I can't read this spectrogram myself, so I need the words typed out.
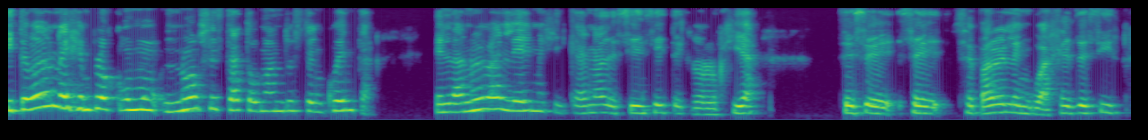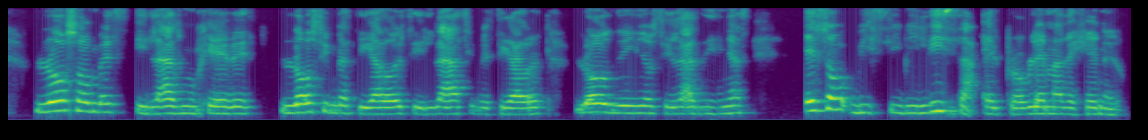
Y te voy a dar un ejemplo cómo no se está tomando esto en cuenta. En la nueva ley mexicana de ciencia y tecnología se, se, se separa el lenguaje, es decir, los hombres y las mujeres, los investigadores y las investigadoras, los niños y las niñas. Eso visibiliza el problema de género,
